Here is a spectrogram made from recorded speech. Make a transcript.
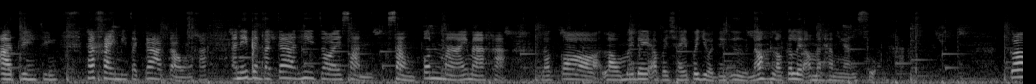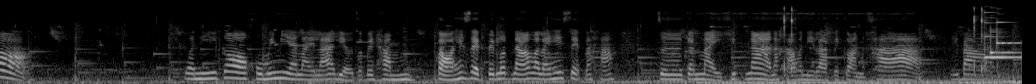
อ่าจริง ๆ ถ้าใครมีตะกร้าเก่านะคะ อันนี้เป็นตะกร้าที่จอยสั่งสั่งต้นไม้มาค่ะ แล้วก็เราไม่ได้เอาไปใช้ประโยชน์อย่างอื่นเนาะเราก็เลยเอามาทำงานสวนค่ะ ก็ วันนี้ก็คงไม่มีอะไรละ เดี๋ยวจะไปทำต่อให้เสร็จไปรดน้ำอะไรให้เสร็จนะคะ เจอกันใหม่คลิปหน้านะคะ วันนี้ลาไปก่อนค่ะบ๊ายบาย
